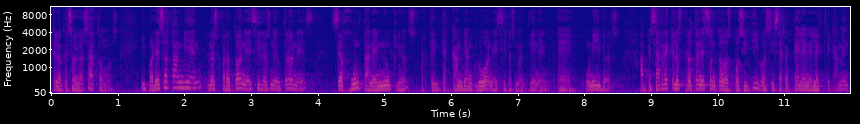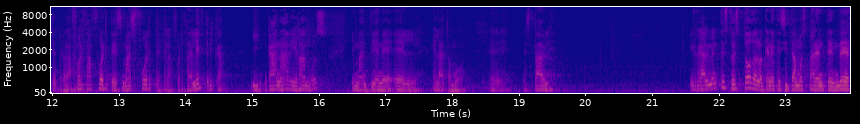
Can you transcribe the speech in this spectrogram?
que lo que son los átomos. Y por eso también los protones y los neutrones se juntan en núcleos, porque intercambian gluones y los mantienen eh, unidos, a pesar de que los protones son todos positivos y se repelen eléctricamente, pero la fuerza fuerte es más fuerte que la fuerza eléctrica y gana, digamos, y mantiene el, átomo eh, estable. Y realmente esto es todo lo que necesitamos para entender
